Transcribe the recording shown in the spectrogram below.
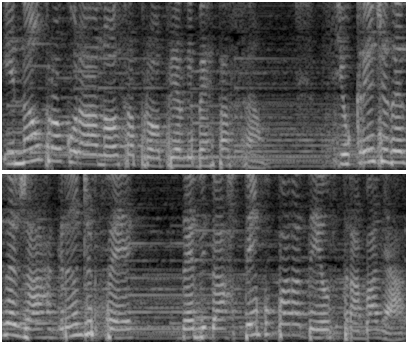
e não procurar a nossa própria libertação. Se o crente desejar grande fé, deve dar tempo para Deus trabalhar.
